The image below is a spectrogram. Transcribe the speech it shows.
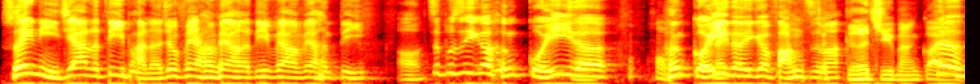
所以你家的地板呢就非常非常的低，非常非常低。哦，这不是一个很诡异的、很诡异的一个房子吗？格局蛮怪的，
